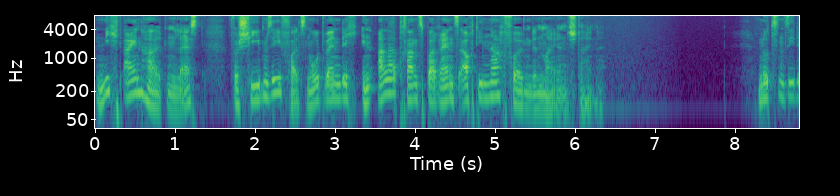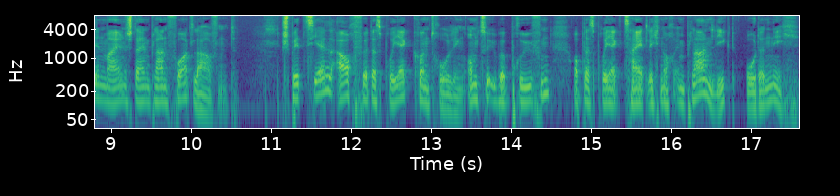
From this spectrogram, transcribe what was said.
nicht einhalten lässt, verschieben Sie, falls notwendig, in aller Transparenz auch die nachfolgenden Meilensteine. Nutzen Sie den Meilensteinplan fortlaufend, speziell auch für das Projektcontrolling, um zu überprüfen, ob das Projekt zeitlich noch im Plan liegt oder nicht.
